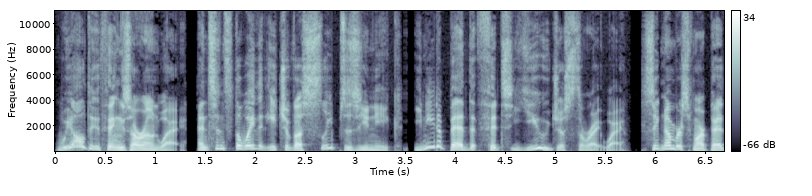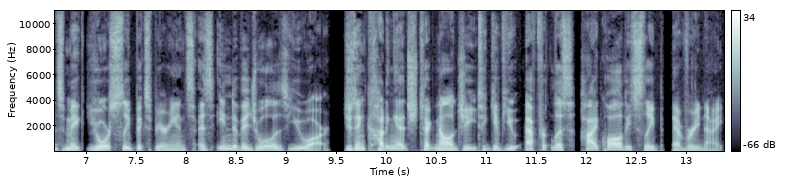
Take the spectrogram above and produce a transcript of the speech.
We all do things our own way. And since the way that each of us sleeps is unique, you need a bed that fits you just the right way. Sleep Number smart beds make your sleep experience as individual as you are, using cutting-edge technology to give you effortless, high-quality sleep every night.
